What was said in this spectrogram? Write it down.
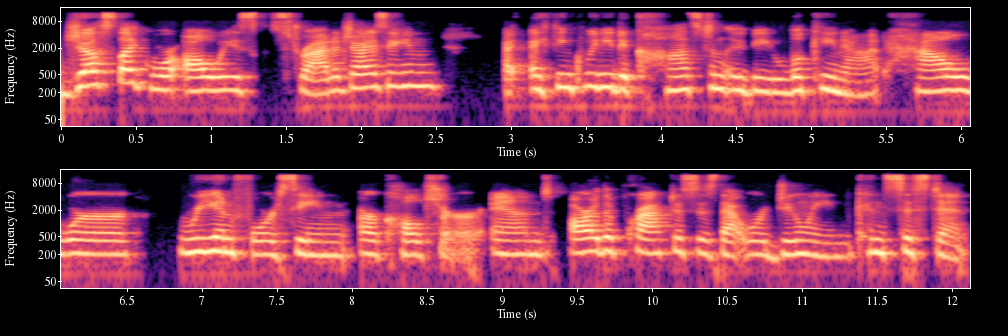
just like we're always strategizing, I, I think we need to constantly be looking at how we're reinforcing our culture and are the practices that we're doing consistent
